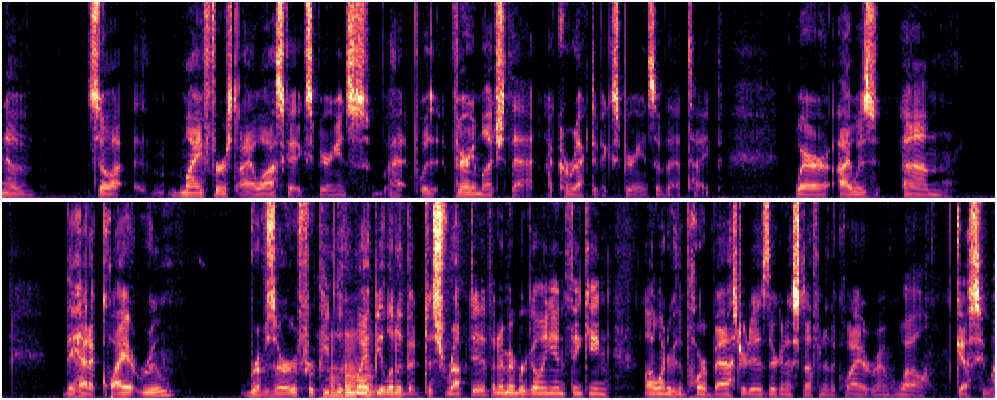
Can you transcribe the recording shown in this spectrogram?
know. So uh, my first ayahuasca experience uh, was very much that a corrective experience of that type, where I was. Um, they had a quiet room reserved for people who might be a little bit disruptive, and I remember going in thinking, "Oh, I wonder who the poor bastard is. They're going to stuff into the quiet room." Well, guess who?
